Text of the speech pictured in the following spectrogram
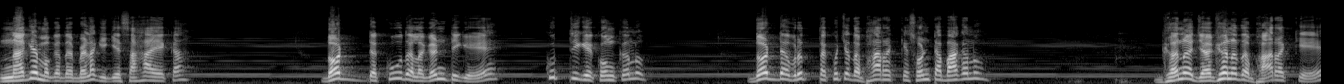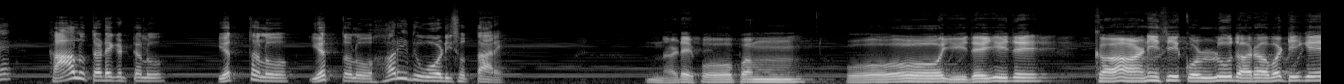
ನಗೆಮೊಗದ ಬೆಳಗಿಗೆ ಸಹಾಯಕ, ದೊಡ್ಡ ಕೂದಲ ಗಂಟಿಗೆ ಕುತ್ತಿಗೆ ಕೊಂಕಲು, ದೊಡ್ಡ ವೃತ್ತ ಕುಚದ ಭಾರಕ್ಕೆ ಸೊಂಟ ಬಾಗಲು, ಘನ ಜಘನದ ಭಾರಕ್ಕೆ ಕಾಲು ತಡೆಗಟ್ಟಲು, ಎತ್ತಲು ಎತ್ತಲು ಹರಿದು ಓಡಿಸುತ್ತಾರೆ. ನಡೆಪೋಪಂ ಓ ಇದೆ ಇದೆ ಕಾಣಿಸಿಕೊಳ್ಳುವುದರವಟಿಗೆ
